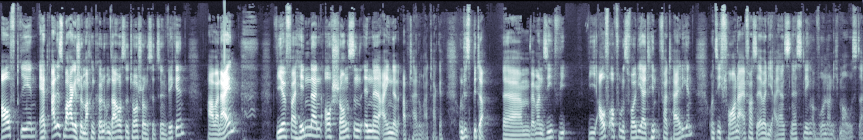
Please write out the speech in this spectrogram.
aufdrehen. Er hätte alles Magische machen können, um daraus eine Torchance zu entwickeln. Aber nein, wir verhindern auch Chancen in der eigenen Abteilung Attacke. Und das ist bitter, ähm, wenn man sieht, wie, wie aufopferungsvoll die halt hinten verteidigen und sich vorne einfach selber die Eier ins Nest legen, obwohl noch nicht mal Ostern.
